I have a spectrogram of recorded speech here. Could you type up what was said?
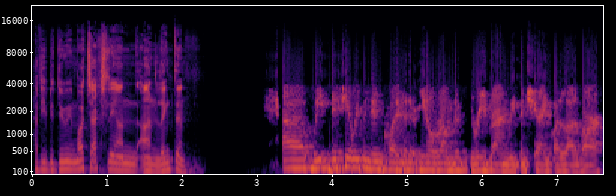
Have you been doing much actually on on LinkedIn? Uh, we this year we've been doing quite a bit. Of, you know, around the, the rebrand, we've been sharing quite a lot of our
